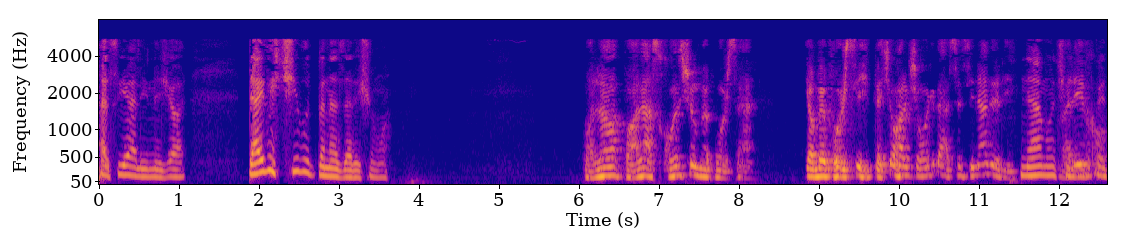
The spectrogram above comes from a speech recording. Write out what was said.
مسیح علی نژاد. دلیلش چی بود به نظر شما؟ والا باید از خودشون بپرسن. یا بپرسید شما شما که دسترسی ندارید نه ما ولی خب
